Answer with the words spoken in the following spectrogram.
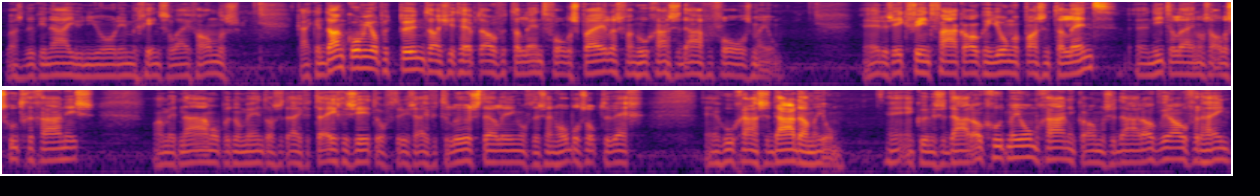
was natuurlijk in A-junioren in beginsel even anders. Kijk, en dan kom je op het punt, als je het hebt over talentvolle spelers, van hoe gaan ze daar vervolgens mee om? dus ik vind vaak ook een jongen pas een talent. niet alleen als alles goed gegaan is, maar met name op het moment als het even tegen zit, of er is even teleurstelling, of er zijn hobbels op de weg. hoe gaan ze daar dan mee om? En kunnen ze daar ook goed mee omgaan en komen ze daar ook weer overheen.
